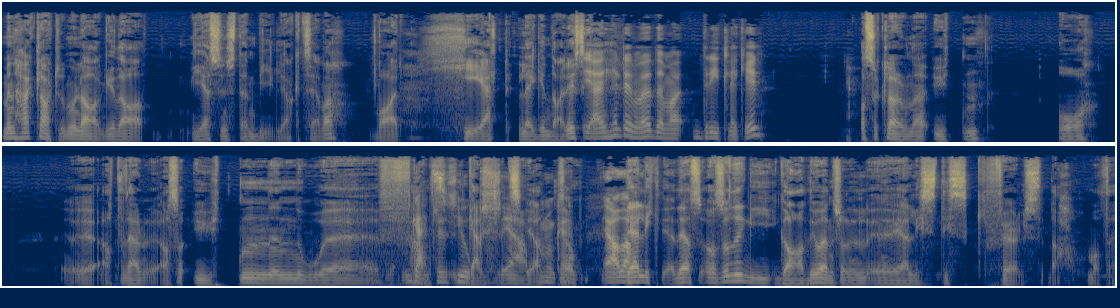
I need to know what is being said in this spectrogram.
men her klarte de å lage da Jeg syns den biljaktscena var helt legendarisk. Jeg er helt enig med deg, den var dritlekker. Og så klarer de det uten å eh, At det er Altså uten noe Gadgets, juks. gadgets, Ja, okay. Ja da. Det likte det, også- det ga det jo en sånn realistisk følelse, da, på en måte.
